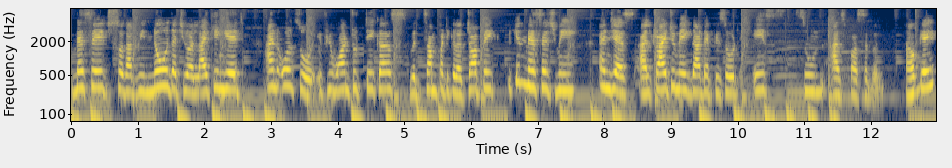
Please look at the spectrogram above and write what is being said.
message so that we know that you are liking it and also if you want to take us with some particular topic you can message me. And yes i'll try to make that episode as soon as possible. Okay?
